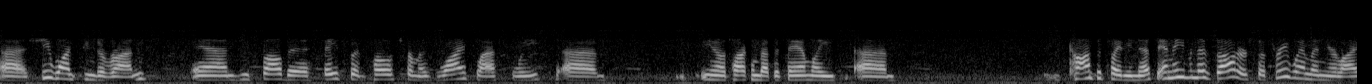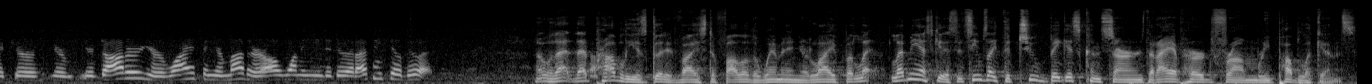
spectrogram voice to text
uh, she wants him to run. And you saw the Facebook post from his wife last week, um, you know, talking about the family um, contemplating this, and even his daughter. So three women in your life: your your your daughter, your wife, and your mother, all wanting you to do it. I think he'll do it. Oh, well, that, that probably is good advice to follow the women in your life. But let, let me ask you this. It seems like the two biggest concerns that I have heard from Republicans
